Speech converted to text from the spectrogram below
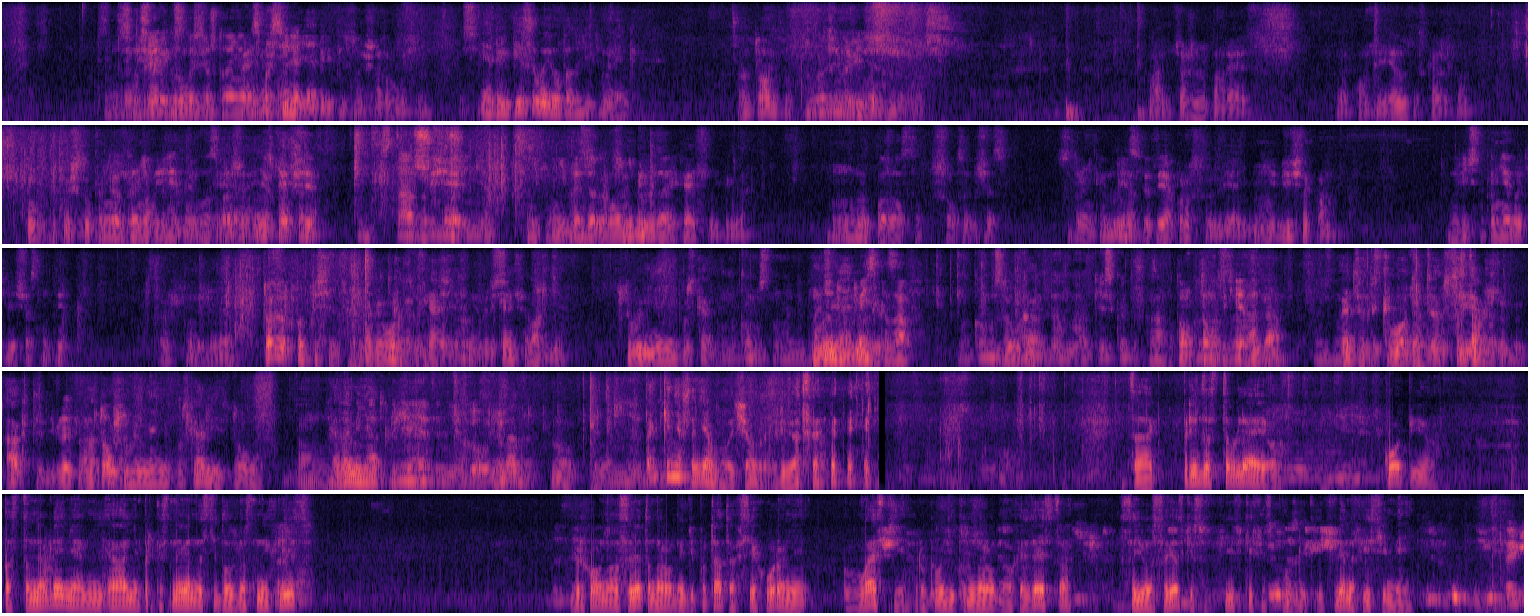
Считаете грубостью, что они вас спросили? Я переписываю. Конечно, грубость. Спасибо. Я переписываю его, подождите маленько. Антон. Владимирович. Ладно, тоже не понравится. Когда к вам приедут и скажут вам, кто вы такой, что никто показывает не вам приедет, его спрашивают. Э, Нет, Инспектор? вообще. Старший Вообще. инженер. Не, не произойдет такого Абсолютно не никогда. зарекайся никогда. Ну вы, пожалуйста, прошу вас обращаться. с Сотрудниками Нет, полиции. это я просто, я Ну. не лично к вам. Вы лично ко мне обратились сейчас на ты. Тоже подписи? Поговорка такая есть, не зарекайся. Что вы меня не выпускали. На каком основании? Вы меня дергаете. сказав, На каком основании данный акт? Есть какой-то? сказав о том, кто мы такие, да? Да. Это так вот, Потом это составлен акт о том, что вы меня не выпускали из дома, Там, когда меня Нет, отключали. это не Не надо? Ну, конечно. Нет, Так, нет. конечно, не было, что вы, ребята. Так, предоставляю копию постановления о неприкосновенности должностных лиц Верховного Совета народных депутатов всех уровней власти, руководителей народного хозяйства, Союза Советских Социалистических Республик и членов их семей.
